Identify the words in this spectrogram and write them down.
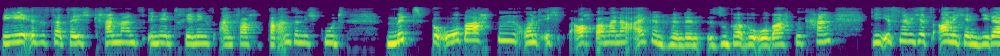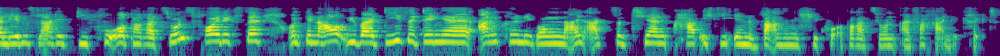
B ist es tatsächlich, kann man es in den Trainings einfach wahnsinnig gut mit beobachten und ich auch bei meiner eigenen Hündin super beobachten kann. Die ist nämlich jetzt auch nicht in jeder Lebenslage die kooperationsfreudigste und genau über diese Dinge, Ankündigungen, Nein akzeptieren, habe ich die in wahnsinnig viel Kooperation einfach reingekriegt.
